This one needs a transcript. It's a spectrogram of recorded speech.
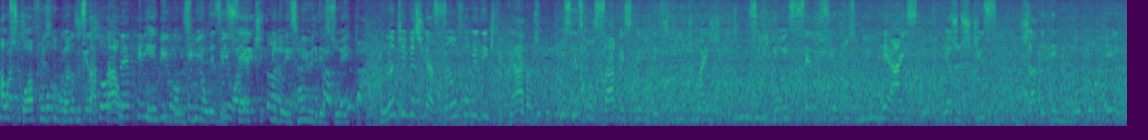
aos cofres do Banco Estatal entre 2017 e 2018. Durante a investigação foram identificados os responsáveis pelo desvio de mais de 15 milhões e 700 mil reais e a Justiça já determinou o bloqueio.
